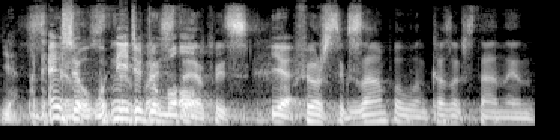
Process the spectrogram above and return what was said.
yeah potential. Step- we need to do more. step. It's Yeah. first example when Kazakhstan and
